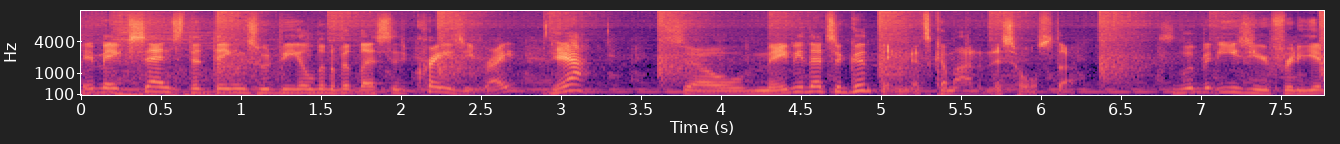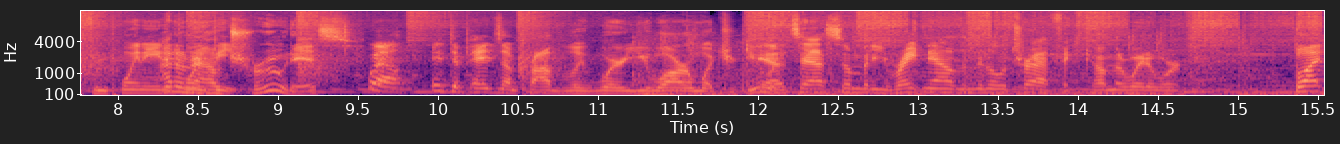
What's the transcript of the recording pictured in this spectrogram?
it makes sense that things would be a little bit less crazy, right? Yeah. So maybe that's a good thing that's come out of this whole stuff. A little bit easier for you to get from point A to I don't know point how B. true it is. Well, it depends on probably where you are and what you're doing. Yeah, let's ask somebody right now in the middle of traffic on their way to work. but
